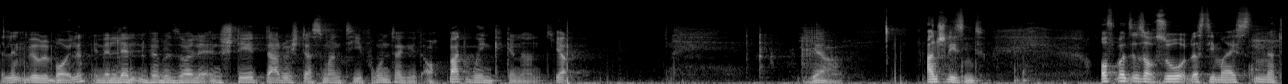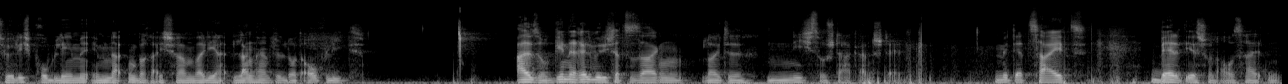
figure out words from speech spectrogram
Der Lendenwirbelbeule. in der Lendenwirbelsäule entsteht, dadurch, dass man tief runtergeht, auch Buttwink genannt. Ja. Ja, Anschließend. Oftmals ist es auch so, dass die meisten natürlich Probleme im Nackenbereich haben, weil die Langhantel dort aufliegt. Also generell würde ich dazu sagen, Leute, nicht so stark anstellen. Mit der Zeit werdet ihr es schon aushalten.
